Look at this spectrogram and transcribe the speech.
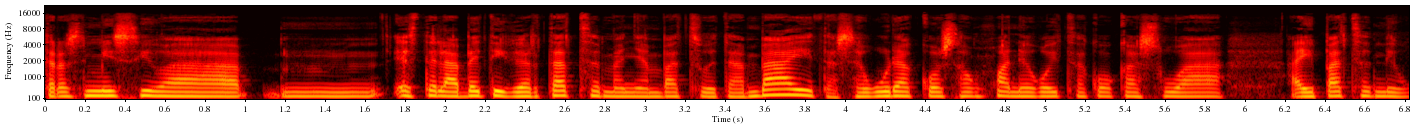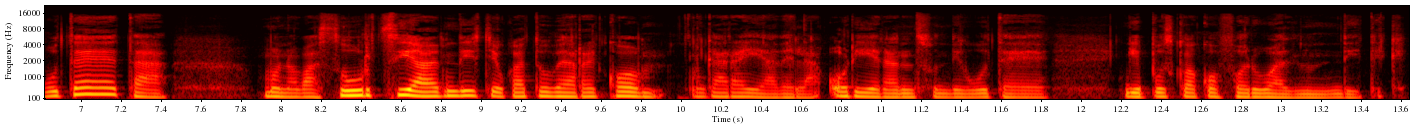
transmisioa mm, ez dela beti gertatzen baina batzuetan bai, eta segurako San Juan egoitzako kasua aipatzen digute, eta bueno, ba, handiz jokatu beharreko garaia dela. Hori erantzun digute Gipuzkoako foru aldunditik.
